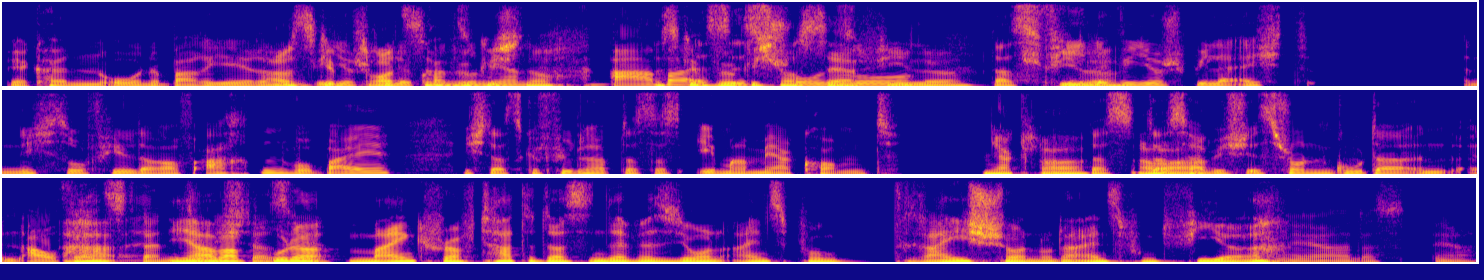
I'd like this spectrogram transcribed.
wir können ohne Barriere Aber es gibt Videospiele trotzdem wirklich konsumieren. noch, Aber es gibt es wirklich ist noch schon sehr so, viele. dass viele Spiele. Videospiele echt nicht so viel darauf achten, wobei ich das Gefühl habe, dass das immer mehr kommt. Ja, klar. Das, das habe ich, ist schon ein guter, ein, ein Ah, Aufwärtstrend. ja, den aber Bruder, Minecraft hatte das in der Version 1.3 schon oder 1.4. sehe. Ja, das, ja.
